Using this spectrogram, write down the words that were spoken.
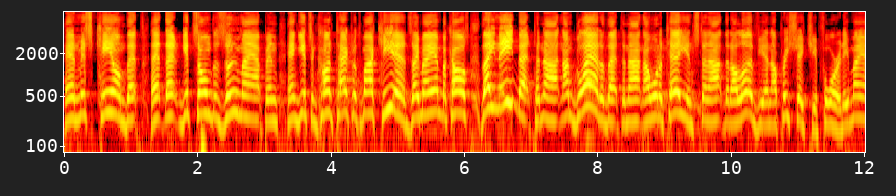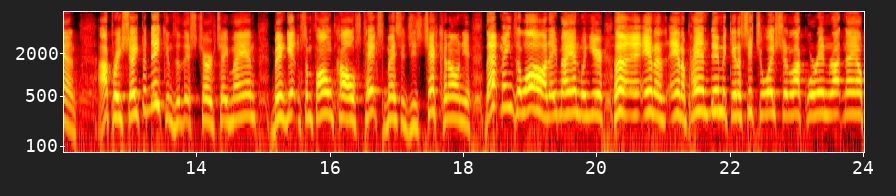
and Miss Kim that, that, that gets on the Zoom app and, and gets in contact with my kids. Amen. Because they need that tonight. And I'm glad of that tonight. And I want to tell you tonight that I love you and I appreciate you for it. Amen. I appreciate the deacons of this church. Amen. Been getting some phone calls, text messages, checking on you. That means a lot. Amen. When you're uh, in, a, in a pandemic, in a situation like we're in right now,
